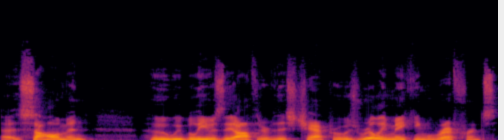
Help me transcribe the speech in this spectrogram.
uh, Solomon, who we believe is the author of this chapter, was really making reference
